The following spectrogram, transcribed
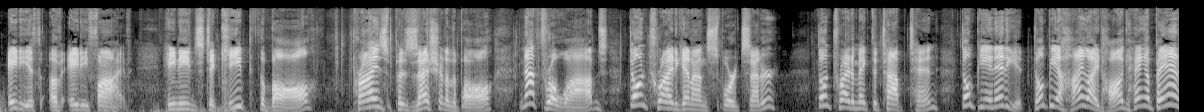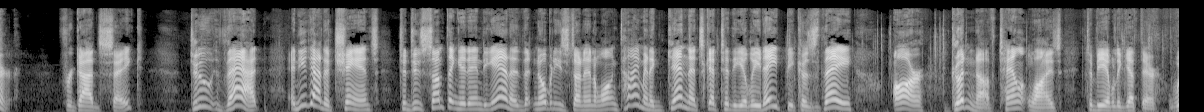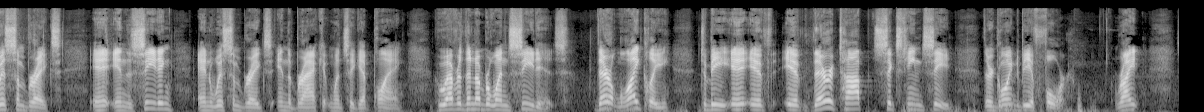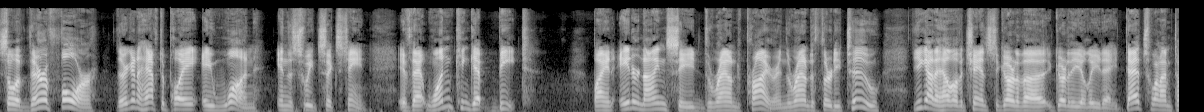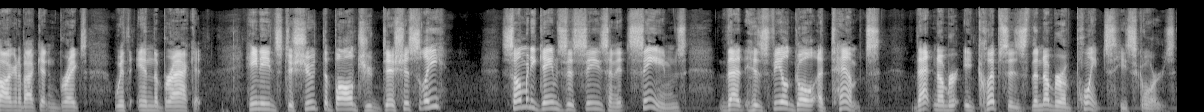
80th of 85. He needs to keep the ball prize possession of the ball, not throw lobs. Don't try to get on Sports Center. Don't try to make the top 10. Don't be an idiot. Don't be a highlight hog. Hang a banner, for God's sake. Do that, and you got a chance to do something at Indiana that nobody's done in a long time. And again, let's get to the Elite Eight because they are good enough, talent wise, to be able to get there with some breaks in, the seating and with some breaks in the bracket once they get playing. Whoever the number one seed is, they're likely to be if if they're a top 16 seed, they're going to be a four, right? So if they're a four, they're going to have to play a one in the Sweet 16. If that one can get beat by an eight or nine seed the round prior, in the round of 32, you got a hell of a chance to go to the go to the Elite Eight. That's what I'm talking about getting breaks within the bracket. He needs to shoot the ball judiciously. So many games this season, it seems that his field goal attempts, that number eclipses the number of points he scores.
